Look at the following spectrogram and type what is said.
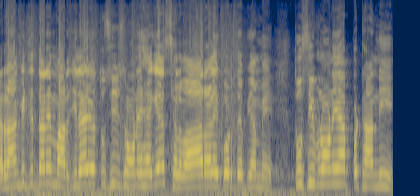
ਰੰਗ ਜਿੱਦਾਂ ਦੇ ਮਰਜ਼ੀ ਲੈ ਜਾਓ, ਤੁਸੀਂ ਸੌਣੇ ਹੈਗੇ ਆ ਸਲਵਾਰ ਵਾਲੇ ਕੁੜਤੇ ਪਜਾਮੇ। ਤੁਸੀਂ ਬਣਾਉਣੇ ਆ ਪਠਾਨੀ,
